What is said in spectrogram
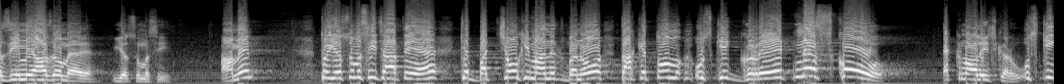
عظیم اعظم ہے یسو مسیح۔ آمین؟ تو یسو مسیح چاہتے ہیں کہ بچوں کی مانت بنو تاکہ تم اس کی گریٹنس کو ایکنالج کرو، اس کی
